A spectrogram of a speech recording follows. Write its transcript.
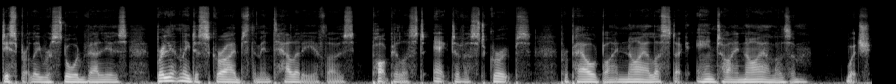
desperately restored values, brilliantly describes the mentality of those populist activist groups propelled by nihilistic anti nihilism, which,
